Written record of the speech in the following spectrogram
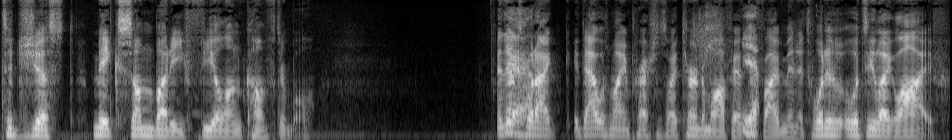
to just make somebody feel uncomfortable. And that's Yeah. what I that was my impression, so I turned him off after Yeah. 5 minutes. What is what's he like live?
